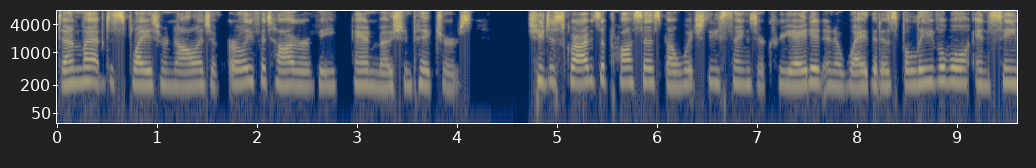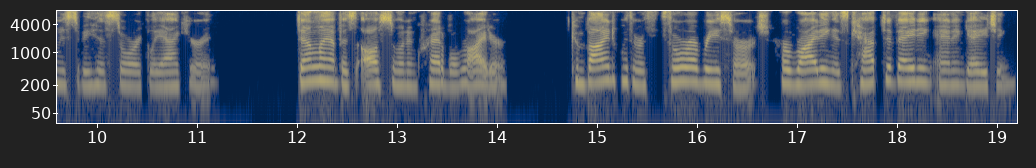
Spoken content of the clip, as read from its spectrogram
Dunlap displays her knowledge of early photography and motion pictures. She describes the process by which these things are created in a way that is believable and seems to be historically accurate. Dunlap is also an incredible writer. Combined with her thorough research, her writing is captivating and engaging.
